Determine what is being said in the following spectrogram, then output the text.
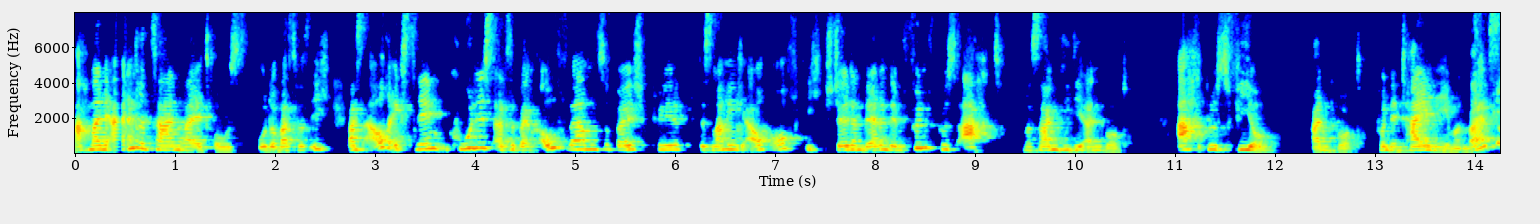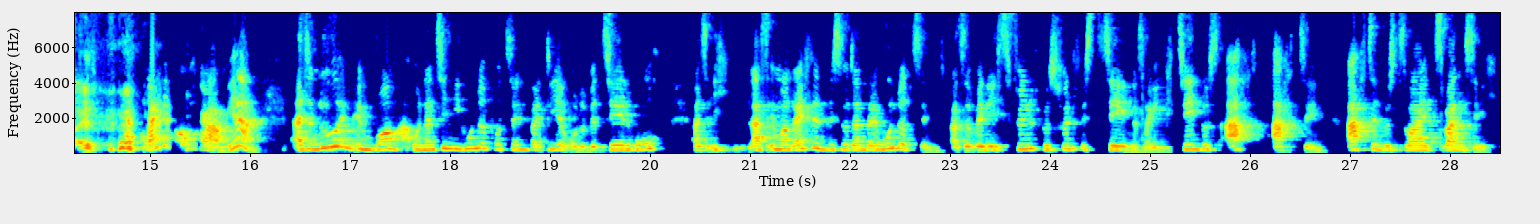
mach mal eine andere Zahlenreihe draus oder was weiß ich. Was auch extrem cool ist, also beim Aufwärmen zum Beispiel, das mache ich auch oft. Ich stelle dann während dem 5 plus 8, was sagen die die Antwort? 8 plus 4 Antwort von den Teilnehmern, weißt du? Gleiche Aufgaben, ja. Also nur im, im Warm-up und dann sind die 100% bei dir oder wir zählen hoch also ich lasse immer rechnen, bis wir dann bei 100 sind. Also wenn ich 5 plus 5 ist 10, dann sage ich 10 plus 8, 18. 18 plus 2, 20.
